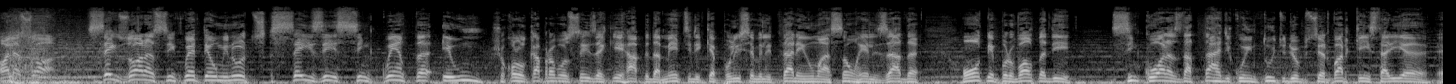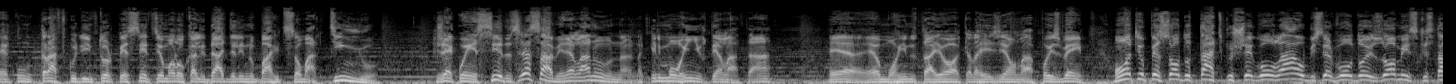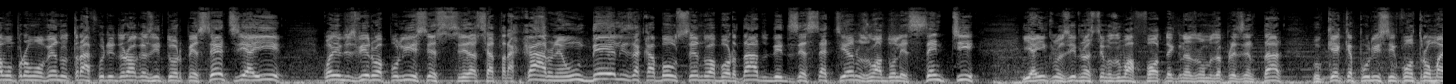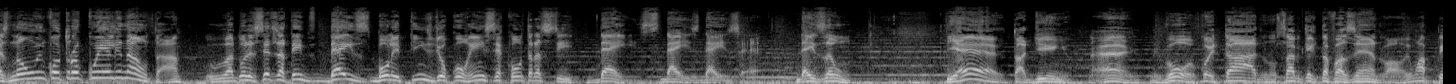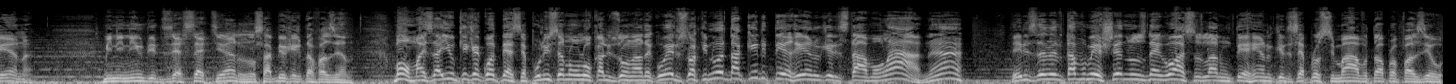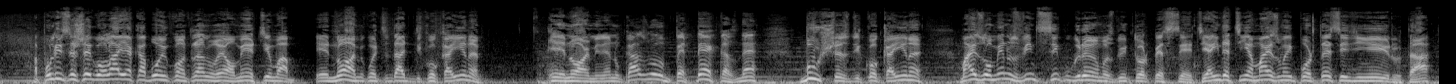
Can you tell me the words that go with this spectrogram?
Olha só, 6 horas 51 minutos, 6 e 51. Deixa eu colocar para vocês aqui rapidamente de que a Polícia Militar, em uma ação realizada ontem por volta de 5 horas da tarde, com o intuito de observar quem estaria é, com tráfico de entorpecentes em uma localidade ali no bairro de São Martinho, já é conhecida, você já sabe, né? Lá no, na, naquele morrinho que tem lá, tá? É, é o Morrinho do Taió, aquela região lá. Pois bem, ontem o pessoal do Tático chegou lá, observou dois homens que estavam promovendo o tráfico de drogas entorpecentes e aí, quando eles viram a polícia, se, se atracaram, né? Um deles acabou sendo abordado de 17 anos, um adolescente. E aí, inclusive, nós temos uma foto aí que nós vamos apresentar. O que é que a polícia encontrou, mas não encontrou com ele, não, tá? O adolescente já tem 10 boletins de ocorrência contra si. 10, 10, 10, é. Dezão. E é, tadinho, né? Vou, coitado, não sabe o que, que tá fazendo. Ó, é uma pena. Menininho de 17 anos, não sabia o que, que tá fazendo. Bom, mas aí o que que acontece? A polícia não localizou nada com eles, só que no, daquele terreno que eles estavam lá, né? Eles estavam mexendo nos negócios lá num terreno que eles se aproximavam tal para fazer o. A polícia chegou lá e acabou encontrando realmente uma enorme quantidade de cocaína. Enorme, né? No caso, petecas, né? Buchas de cocaína mais ou menos 25 gramas do entorpecente. E ainda tinha mais uma importância em dinheiro, tá?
